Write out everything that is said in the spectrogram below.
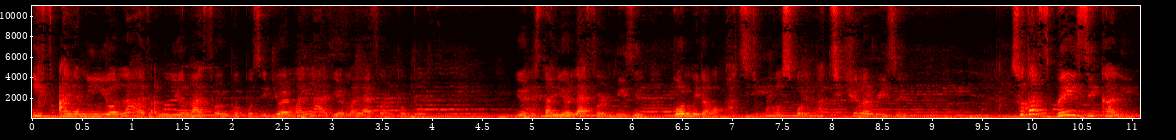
If I am in your life, I'm in your life for a purpose. If you're in my life, you're in my life for a purpose. You understand? Your life for a reason. God made our paths to cross for a particular reason. So that's basically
